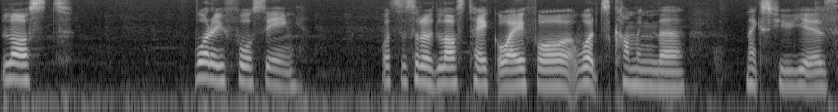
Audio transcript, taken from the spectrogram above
last? What are you foreseeing? What's the sort of last takeaway for what's coming the next few years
